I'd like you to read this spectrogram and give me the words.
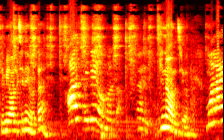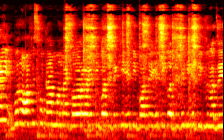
तिमी अल्छी नै हो त। अल्छी नै हो म त। किन अल्छी हो त? मलाई बरु अफिसको काम मलाई गर यति बजीदेखि यति बजे यति बजेदेखि यति बजे।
